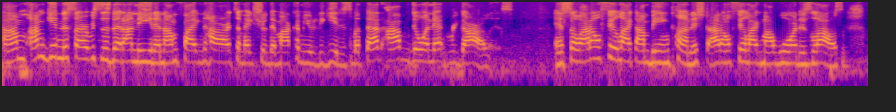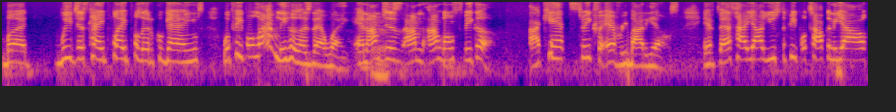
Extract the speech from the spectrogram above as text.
I'm I'm getting the services that I need and I'm fighting hard to make sure that my community gets it. But that I'm doing that regardless. And so I don't feel like I'm being punished. I don't feel like my ward is lost. But we just can't play political games with people's livelihoods that way. And I'm yeah. just I'm I'm gonna speak up. I can't speak for everybody else. If that's how y'all used to people talking to y'all,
